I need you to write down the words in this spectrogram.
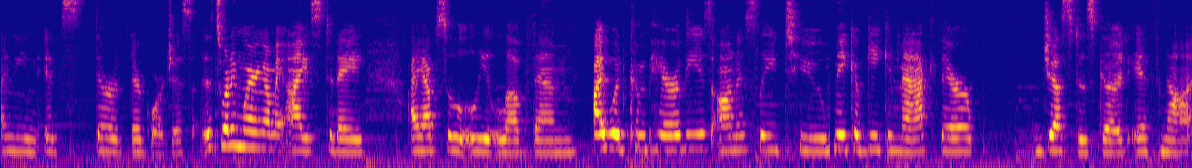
I mean, it's they're they're gorgeous. It's what I'm wearing on my eyes today. I absolutely love them. I would compare these honestly to Makeup Geek and MAC. They're just as good, if not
